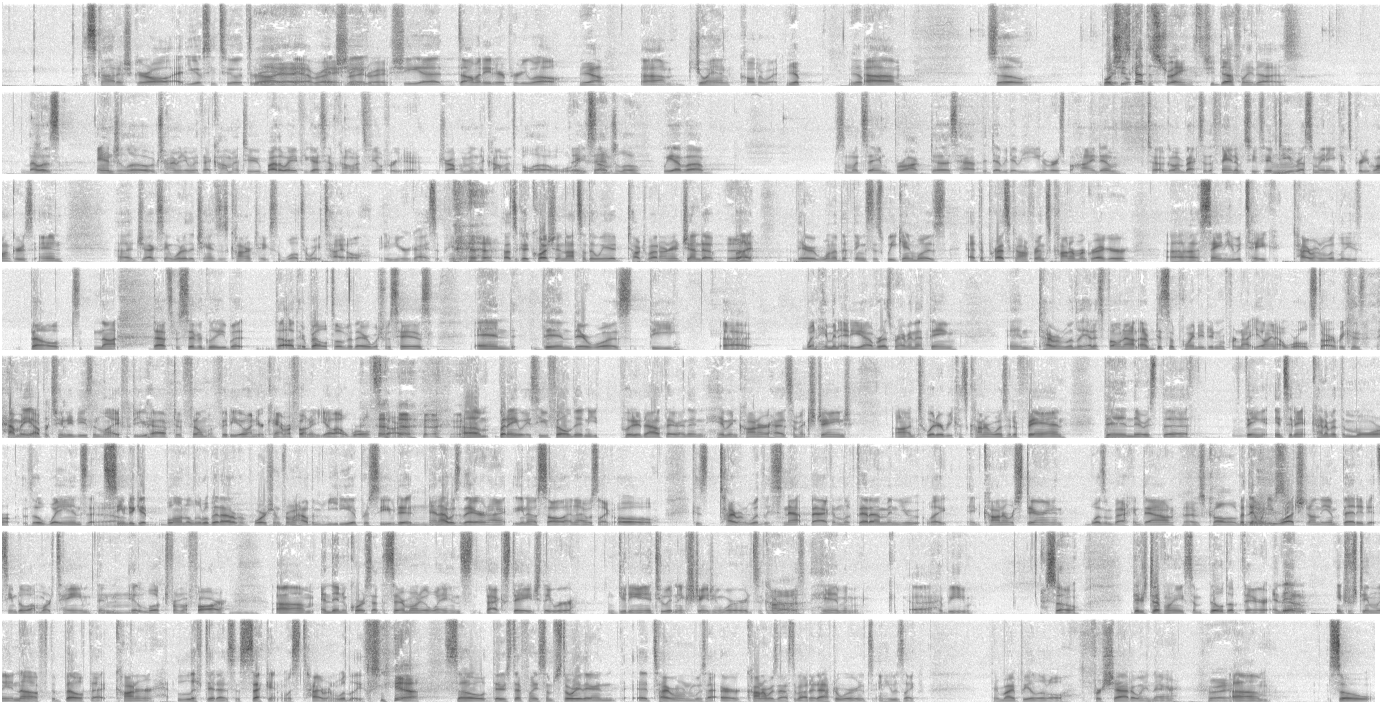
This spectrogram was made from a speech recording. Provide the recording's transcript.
the Scottish girl at UFC 203. Oh, yeah, yeah, right, and she, right, right. She uh, dominated her pretty well. yeah. Um, Joanne Calderwood. Yep. Yep. Um, so well, she's got the strength. She definitely does. that was Angelo chiming in with that comment too. By the way, if you guys have comments, feel free to drop them in the comments below. We'll Thanks. Angelo. We have uh, someone saying Brock does have the WWE universe behind him. To, going back to the Phantom 250, Mm. WrestleMania gets pretty bonkers. And uh, Jack saying, "What are the chances Conor takes the welterweight title?" In your guys' opinion, that's a good question. Not something we had talked about on our agenda, Yeah. but there. One of the things this weekend was at the press conference, Conor McGregor uh, saying he would take Tyron Woodley's belt, not that specifically, but the other belt over there, which was his. And then there was the uh, when him and Eddie Alvarez were having that thing, and Tyron Woodley had his phone out. And I'm disappointed in him for not yelling out World Star because how many opportunities in life do you have to film a video on your camera phone and yell out World Star? um, but anyways, he filmed it and he put it out there, and then him and Conor had some exchange on Twitter because Conor wasn't a fan. Then there was the thing incident kind of at the more the weigh-ins that Yeah. seemed to get blown a little bit out of proportion from how the media perceived it and i was there and i you know saw it and i was like oh because tyron woodley snapped back and looked at him and you like and conor was staring and wasn't backing down I was calling. but then when you watched it on the embedded, it seemed a lot more tame than it looked from afar. Um, and then, of course, at the ceremonial weigh-ins backstage, they were getting into it and exchanging words. Conor Yeah. was him and uh, Khabib. So there's definitely some build-up there. And then, Yeah. interestingly enough, the belt that Conor lifted as his second was Tyron Woodley's. yeah, So there's definitely some story there, and uh, Tyron was or Conor was asked about it afterwards, and he was like, "There might be a little foreshadowing there." Right. Um, so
